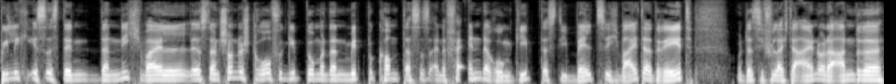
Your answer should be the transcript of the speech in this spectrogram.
billig ist es denn dann nicht, weil es dann schon eine Strophe gibt, wo man dann mitbekommt, dass es eine Veränderung gibt, dass die Welt sich weiterdreht und dass sich vielleicht der ein oder andere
